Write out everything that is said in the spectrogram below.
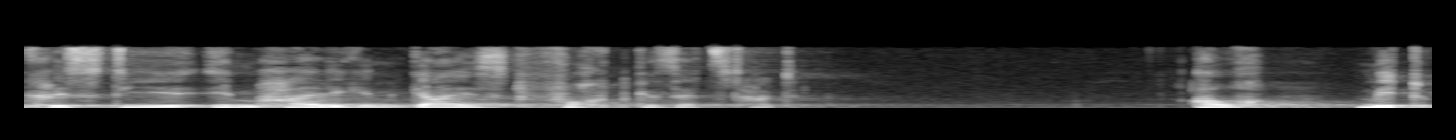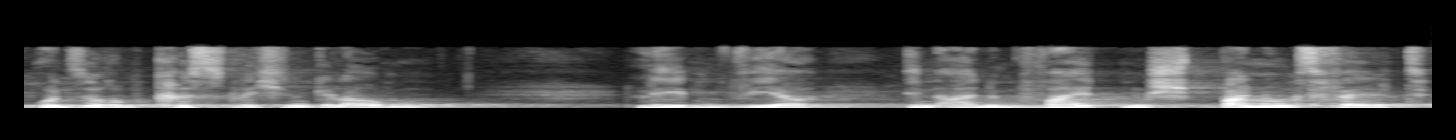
Christi im Heiligen Geist fortgesetzt hat. Auch mit unserem christlichen Glauben leben wir in einem weiten Spannungsfeld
